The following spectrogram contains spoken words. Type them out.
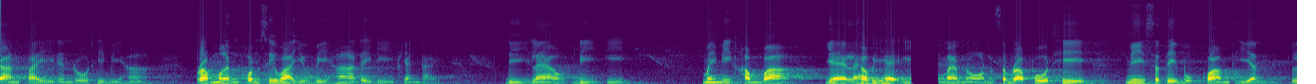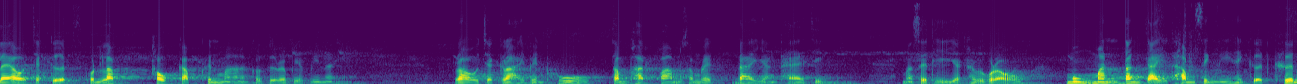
การไปเรียนรู้ที่ B5 ประเมินผลซิว่าอยู่ B5 ได้ดีเพียงใด ดีแล้วดีอีก ไม่มีคำว่าแย่แล้วแย่อีกแน่นอนสำหรับผู้ที่มีสติบุกความเพียรแล้วจะเกิดผลลัพธ์เข้ากลับขึ้นมาก็คือระเบียบวินัย เราจะกลายเป็นผู้สัมผัสความสำเร็จได้อย่างแท้จริง มาเสถีอยากให้พวกเรามุ่งมั่นตั้งใจทำสิ่งนี้ให้เกิดขึ้น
